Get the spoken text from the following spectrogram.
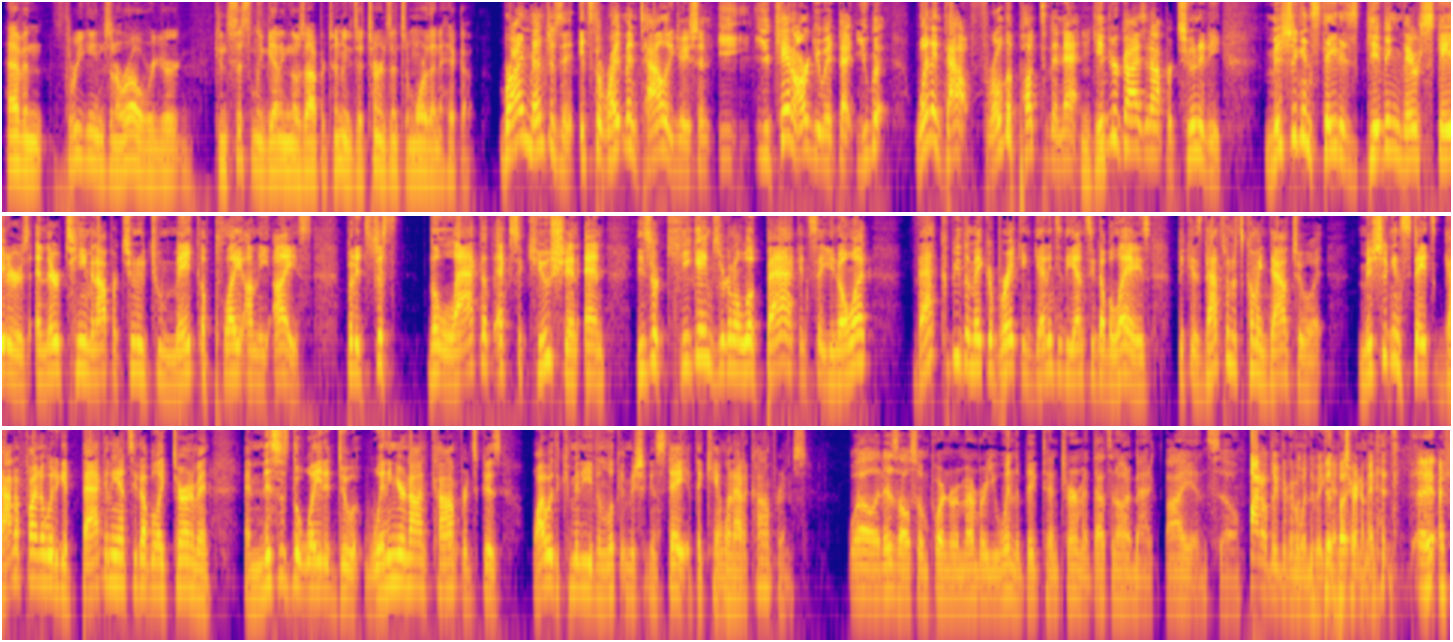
having three games in a row where you're consistently getting those opportunities, it turns into more than a hiccup. Brian mentions it. It's the right mentality, Jason. You, you can't argue it that you got when in doubt, throw the puck to the net. Mm-hmm. Give your guys an opportunity. Michigan State is giving their skaters and their team an opportunity to make a play on the ice, but it's just the lack of execution. And these are key games you're going to look back and say, you know what? That could be the make or break in getting to the NCAA's because that's when it's coming down to it. Michigan State's got to find a way to get back in the NCAA tournament, and this is the way to do it winning your non conference because why would the committee even look at Michigan State if they can't win out of conference? Well, it is also important to remember you win the Big Ten tournament. That's an automatic buy-in. So I don't think they're going to win the Big Ten but, tournament. I, I,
